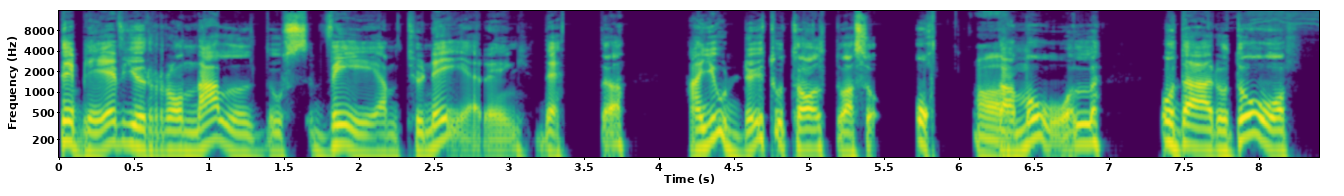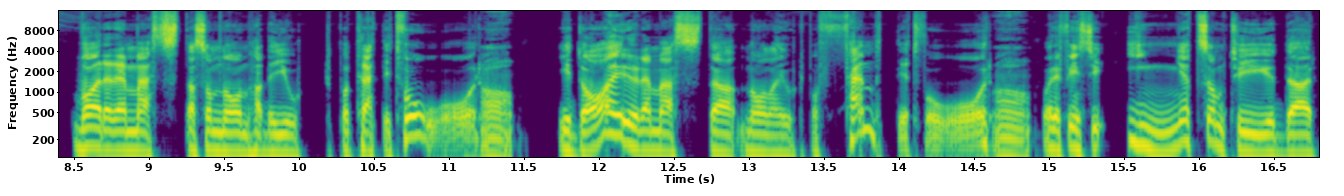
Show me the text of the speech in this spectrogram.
det blev ju Ronaldos VM-turnering detta. Han gjorde ju totalt då alltså åtta mål och där och då var det det mesta som någon hade gjort på 32 år. Idag är det det mesta någon har gjort på 52 år och det finns ju inget som tyder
